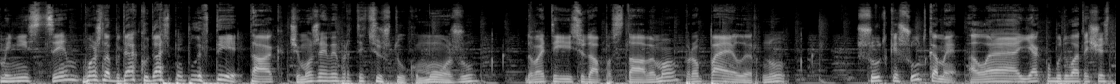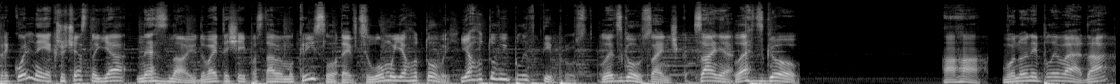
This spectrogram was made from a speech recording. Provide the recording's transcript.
мені з цим можна буде кудись попливти. Так, чи можу я вибрати цю штуку? Можу. Давайте її сюди поставимо. Пропейлер, ну. Шутки шутками, але як побудувати щось прикольне, якщо чесно, я не знаю. Давайте ще й поставимо крісло. Та й в цілому я готовий. Я готовий пливти просто. Let's go, Санечка. Саня, let's go. Ага, воно не пливе, да?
